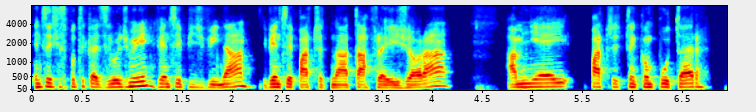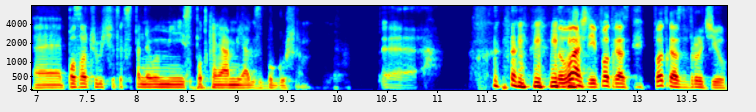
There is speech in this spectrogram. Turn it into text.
Więcej się spotykać z ludźmi, więcej pić wina, więcej patrzeć na tafle jeziora, a mniej patrzeć w ten komputer, e, poza oczywiście tak wspaniałymi spotkaniami jak z Boguszem. Eee. No właśnie, podcast, podcast wrócił.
